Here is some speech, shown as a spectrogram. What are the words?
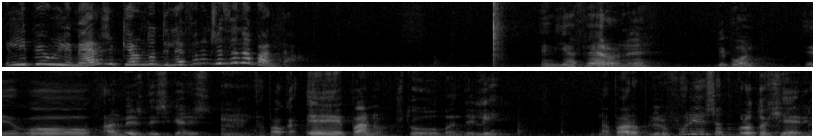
λείπει όλη μέρα και πιάνουν τον τηλέφωνο και δεν απαντά. Ενδιαφέρον, ε. Λοιπόν, εγώ, αν με ζητήσει κανείς, θα πάω κα- ε, πάνω στο Παντελή να πάρω πληροφορίες από πρώτο χέρι.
